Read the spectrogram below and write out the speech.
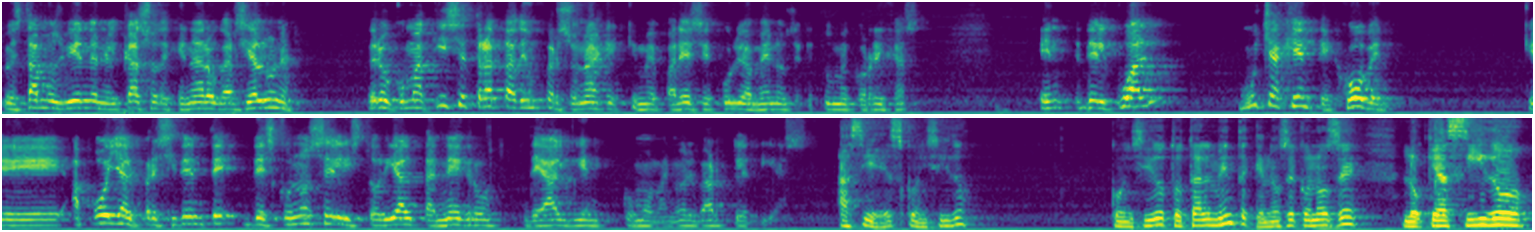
lo estamos viendo en el caso de Genaro García Luna. Pero como aquí se trata de un personaje que me parece, Julio, a menos de que tú me corrijas, del cual mucha gente joven que apoya al presidente desconoce el historial tan negro de alguien como Manuel Bartlett Díaz. Así es, coincido coincido totalmente que no se conoce lo que ha sido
